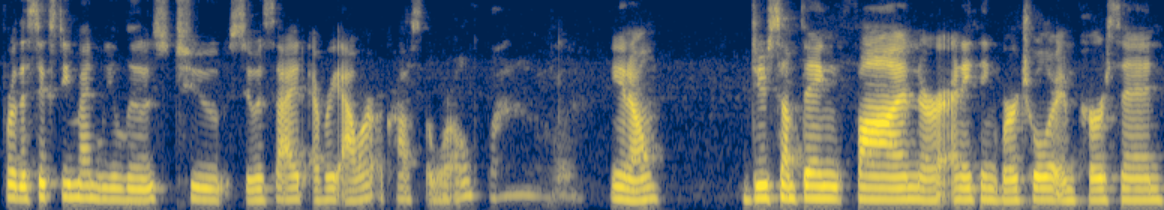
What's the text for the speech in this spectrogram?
For the 60 men we lose to suicide every hour across the world, Wow. you know, do something fun or anything virtual or in person.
